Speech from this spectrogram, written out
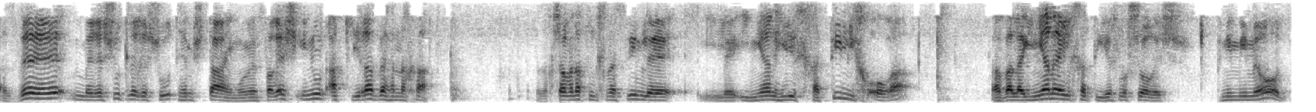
אז זה מרשות לרשות הם שתיים, הוא מפרש עינון עקירה והנחה. אז עכשיו אנחנו נכנסים ל, לעניין הלכתי לכאורה, אבל העניין ההלכתי יש לו שורש פנימי מאוד,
